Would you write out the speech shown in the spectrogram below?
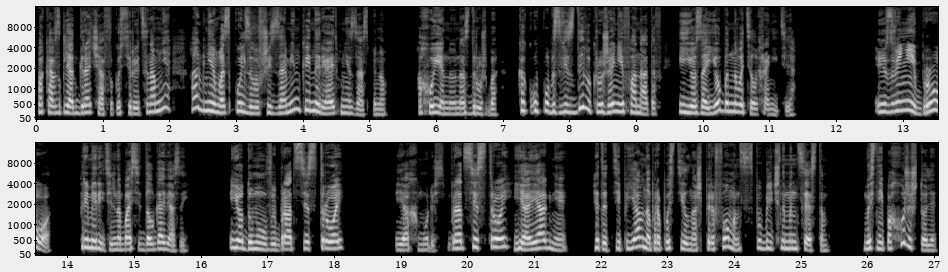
Пока взгляд грача фокусируется на мне, Агния, воспользовавшись заминкой, ныряет мне за спину. Охуенная у нас дружба. как у поп-звезды в окружении фанатов и ее заебанного телохранителя. «Извини, бро!» — примирительно басит долговязый. «Я думал, вы брат с сестрой». Я хмурюсь. Брат с сестрой? Я и Агния. Этот тип явно пропустил наш перформанс с публичным инцестом. Вы с ней похожи, что ли?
